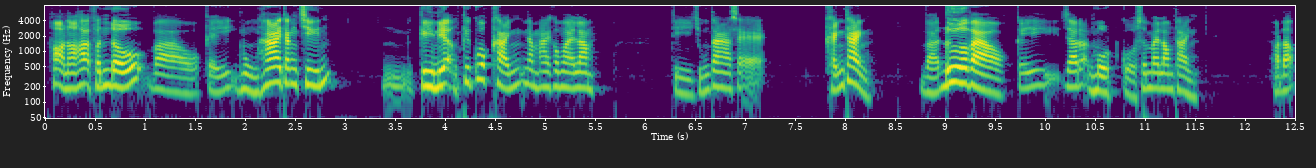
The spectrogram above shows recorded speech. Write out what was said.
họ nó họ phấn đấu vào cái mùng 2 tháng 9 ừ, kỷ niệm cái quốc khánh năm 2025 thì chúng ta sẽ khánh thành và đưa vào cái giai đoạn 1 của sân bay Long Thành hoạt động.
